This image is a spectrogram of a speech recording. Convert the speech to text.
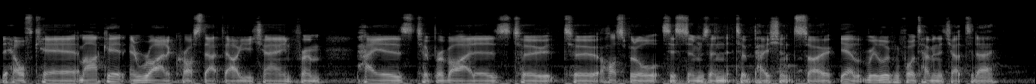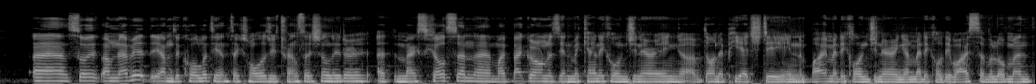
the healthcare market and right across that value chain from payers to providers to to hospital systems and to patients. So yeah, really looking forward to having the chat today. Uh, so I'm Navid. I'm the quality and technology translation leader at Max Kelsen. Uh, my background is in mechanical engineering. I've done a PhD in biomedical engineering and medical device development.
